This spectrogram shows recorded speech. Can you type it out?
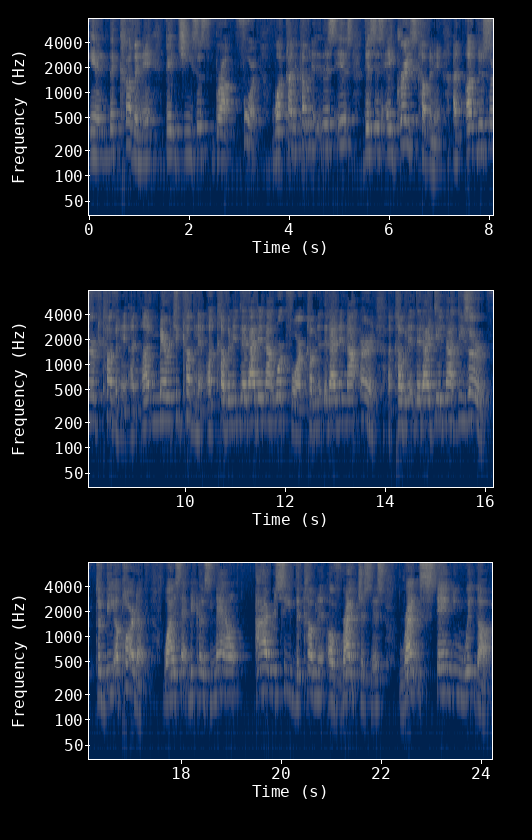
in the covenant that Jesus brought forth. What kind of covenant this is? This is a grace covenant, an undeserved covenant, an unmerited covenant, a covenant that I did not work for, a covenant that I did not earn, a covenant that I did not deserve to be a part of. Why is that? Because now I receive the covenant of righteousness, right standing with God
